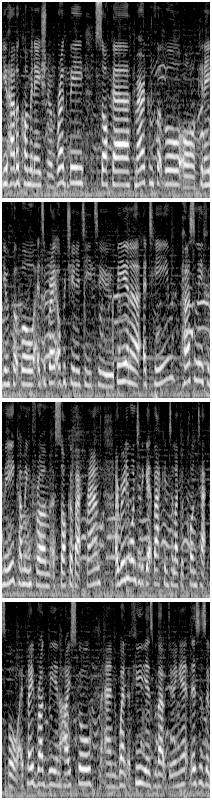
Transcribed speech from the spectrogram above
You have a combination of rugby, soccer, American football or Canadian football. It's a great opportunity to be in a, a team. Personally for me, coming from a soccer background, I really wanted to get back into like a contact sport. I played rugby in high school and went a few years without doing it. This is a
